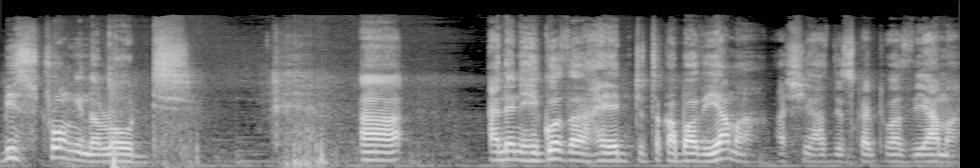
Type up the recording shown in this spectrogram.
be strong in the Lord. Uh, and then he goes ahead to talk about the armor, as she has described to us the armor.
